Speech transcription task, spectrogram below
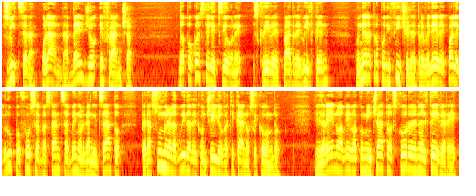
Svizzera, Olanda, Belgio e Francia. Dopo questa elezione, scrive padre Wiltgen, non era troppo difficile prevedere quale gruppo fosse abbastanza ben organizzato per assumere la guida del Concilio Vaticano II. Il Reno aveva cominciato a scorrere nel Tevere,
